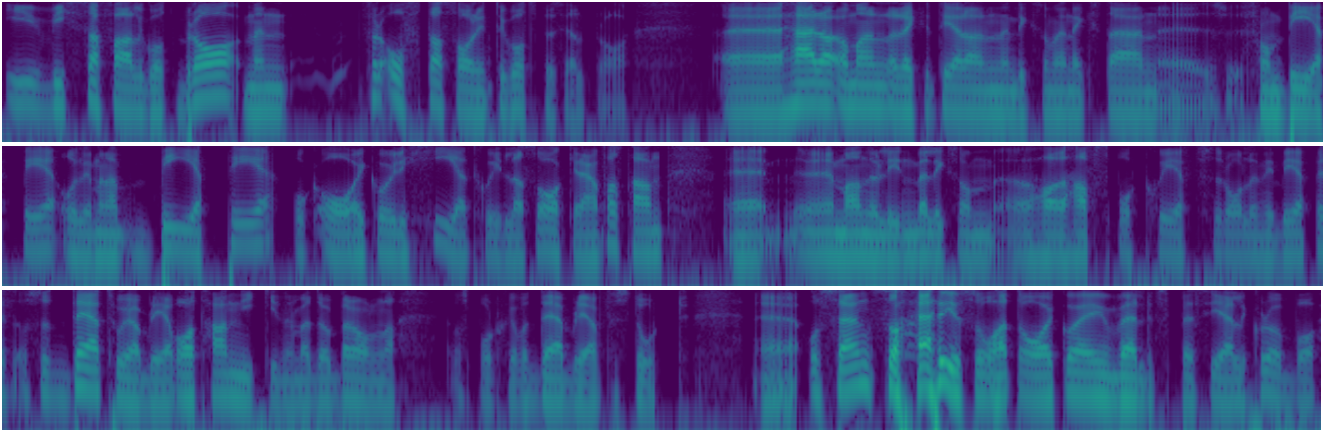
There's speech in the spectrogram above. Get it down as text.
i vissa fall gått bra, men för oftast har det inte gått speciellt bra. Uh, här om man rekryterar en, liksom en extern uh, från BP och jag menar BP och AIK är ju helt skilda saker. Även fast han, eh, uh, Manuel Lindberg liksom har haft sportchefsrollen i BP. Så det tror jag blev, och att han gick in i de här dubbelrollerna och sportchef och det blev för stort. och sen så är det ju så att AIK är ju en väldigt speciell klubb och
